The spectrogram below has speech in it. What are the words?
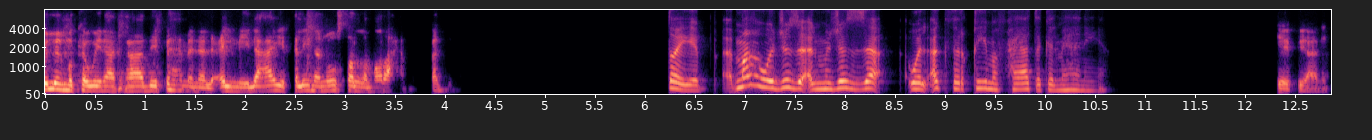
فكل المكونات هذه فهمنا العلمي لها يخلينا نوصل لمراحل متقدمه. طيب ما هو الجزء المجزأ والأكثر قيمة في حياتك المهنية؟ كيف يعني؟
